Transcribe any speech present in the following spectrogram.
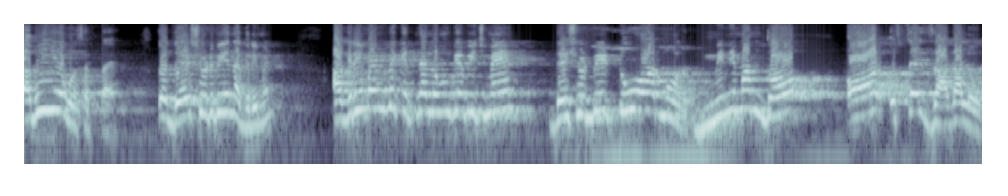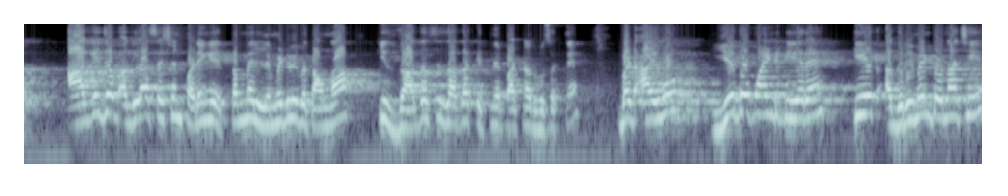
तभी ये हो सकता है। तो there should be an agreement agreement भी कितने लोगों के बीच में देर शुड बी टू और मोर मिनिमम दो और उससे ज़्यादा लोग। आगे जब अगला सेशन पढ़ेंगे, तब मैं लिमिट भी बताऊँगा। कि ज़्यादा से ज़्यादा कितने पार्टनर हो सकते हैं। बट आई होप ये दो पॉइंट क्लियर है कि एक अग्रीमेंट होना चाहिए।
